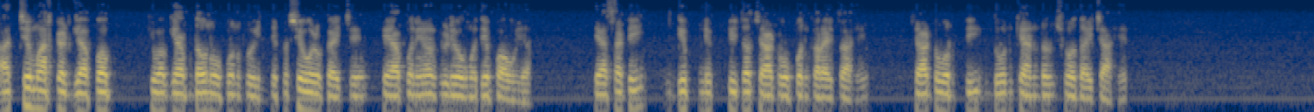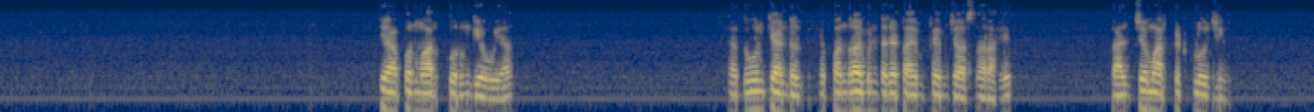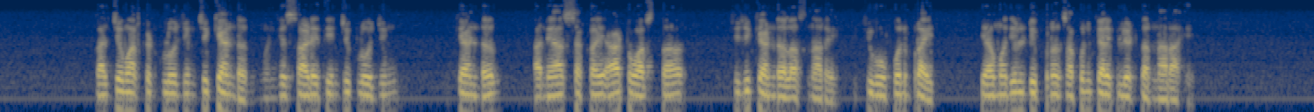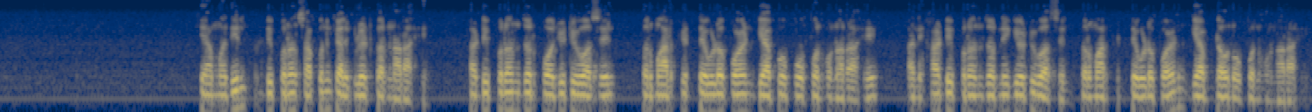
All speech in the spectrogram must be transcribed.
आजचे market gap up किंवा gap down open होईल ते कसे ओळखायचे हे आपण या व्हिडिओमध्ये पाहूया. त्यासाठी गिफ्ट निफ्टीचा चार्ट ओपन करायचा आहे. चार्टवरती दोन कॅन्डल शोधायचे आहेत. ते आपण मार्क करून घेऊया. ह्या दोन कॅन्डल हे पंधरा मिनिटाच्या टाइम फ्रेमचे असणार आहेत. कालचे मार्केट क्लोजिंग कालचे मार्केट क्लोजिंगचे कॅन्डल म्हणजे साडेतीनचे क्लोजिंग कॅन्डल आणि आज सकाळी आठ वाजताची जी कॅन्डल असणार आहे तिची ओपन प्राईस यामधील डिफरन्स आपण कॅल्क्युलेट करणार आहे. यामधील डिफरन्स आपण कॅल्क्युलेट करणार आहे. हा डिफरन्स जर पॉझिटिव्ह असेल तर मार्केट तेवढं पॉईंट गॅप अप ओपन होणार आहे. आणि हा डिफरन्स जर निगेटिव्ह असेल तर मार्केट तेवढं पॉईंट गॅप डाऊन ओपन होणार आहे.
